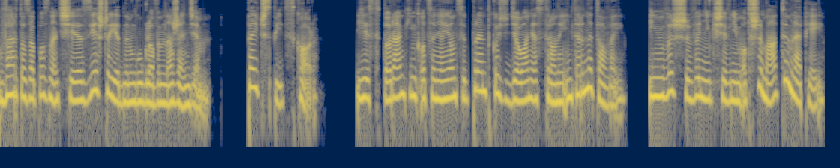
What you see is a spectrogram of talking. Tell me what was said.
Warto zapoznać się z jeszcze jednym googlowym narzędziem PageSpeed Score. Jest to ranking oceniający prędkość działania strony internetowej. Im wyższy wynik się w nim otrzyma, tym lepiej.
